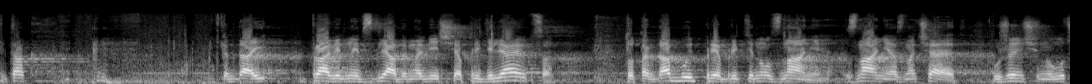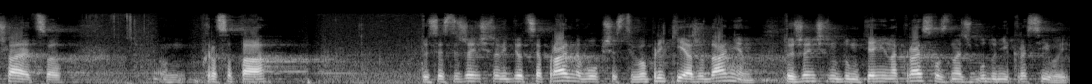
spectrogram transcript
Итак, когда правильные взгляды на вещи определяются, то тогда будет приобретено знание. Знание означает, у женщины улучшается красота. То есть если женщина ведет себя правильно в обществе, вопреки ожиданиям, то есть женщина думает, я не накрасилась, значит буду некрасивой.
